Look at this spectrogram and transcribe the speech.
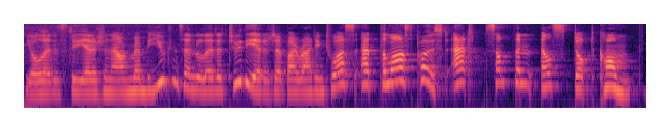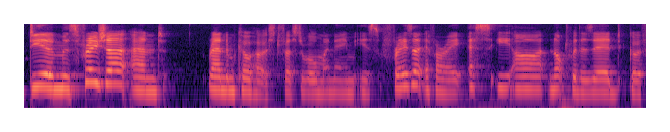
Your letters to the editor now. Remember, you can send a letter to the editor by writing to us at the last post at somethingelse.com. Dear Ms. Fraser and random co-host. First of all, my name is Fraser, F-R-A-S-E-R, not with a Z. Go f-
